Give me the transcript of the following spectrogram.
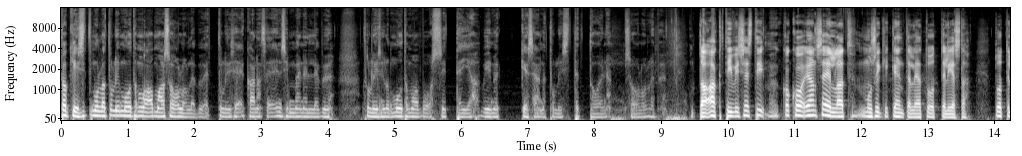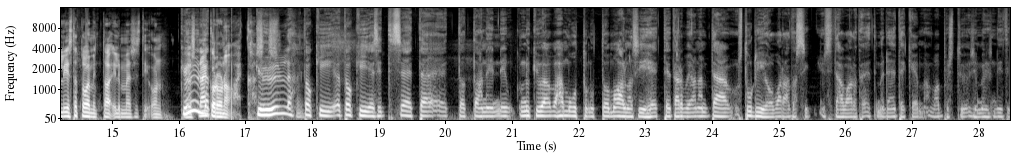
toki sitten mulla tuli muutama oma soololevy, että tuli se ekana se ensimmäinen levy, tuli silloin muutama vuosi sitten ja viime kesänä tuli sitten toinen soololevy. Mutta aktiivisesti koko ajan seillaat musiikkikentällä ja tuottelijasta, tuottelijasta toimintaa ilmeisesti on kyllä, myös näin korona-aikaa. Siis. Kyllä, siis. toki, toki. Ja sitten se, että et, tota, niin, niin, nykyään on vähän muuttunut tuo maailma siihen, ettei tarvitse aina mitään studioa varata sitä varten, että menee tekemään, vaan pystyy esimerkiksi niitä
